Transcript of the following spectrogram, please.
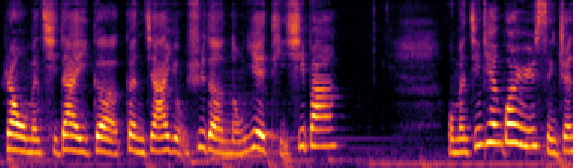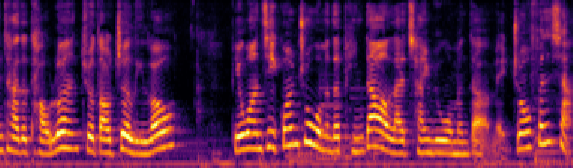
让我们期待一个更加永续的农业体系吧。我们今天关于 Syngenta 的讨论就到这里喽，别忘记关注我们的频道来参与我们的每周分享。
